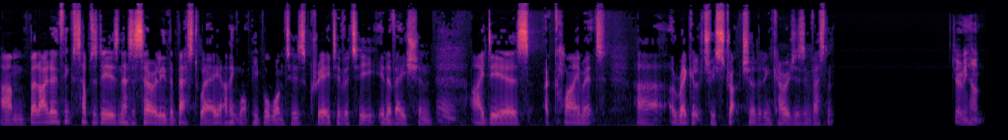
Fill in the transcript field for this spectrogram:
Um, but I don't think subsidy is necessarily the best way. I think what people want is creativity, innovation, mm. ideas, a climate, uh, a regulatory structure that encourages investment. Jeremy Hunt,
